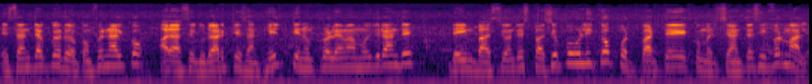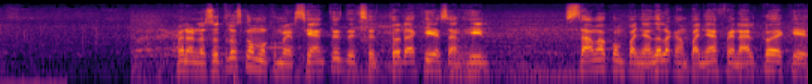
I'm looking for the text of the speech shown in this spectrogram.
están de acuerdo con FENALCO al asegurar que San Gil tiene un problema muy grande de invasión de espacio público por parte de comerciantes informales. Bueno, nosotros como comerciantes del sector aquí de San Gil estamos acompañando la campaña de FENALCO de que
